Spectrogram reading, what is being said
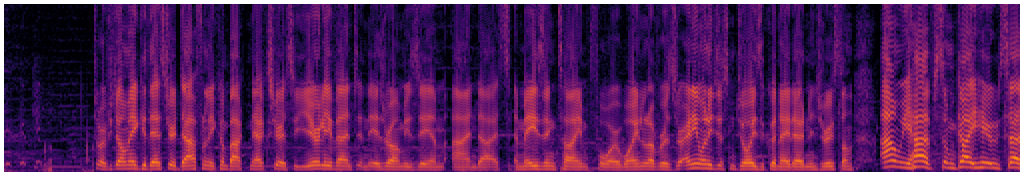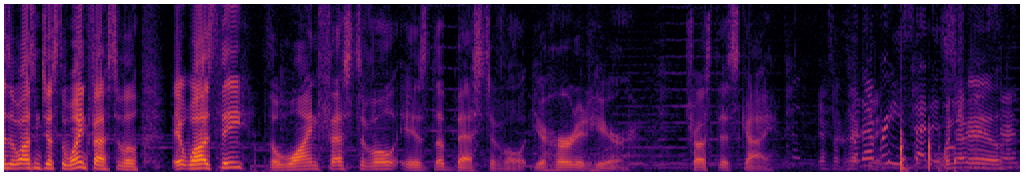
So if you don't make it this year, definitely come back next year. It's a yearly event in the Israel Museum, and uh, it's amazing time for wine lovers or anyone who just enjoys a good night out in Jerusalem. And we have some guy here who says it wasn't just the wine festival; it was the The wine festival is the bestival. You heard it here. Trust this guy. Whatever he said is Whatever he true. said,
